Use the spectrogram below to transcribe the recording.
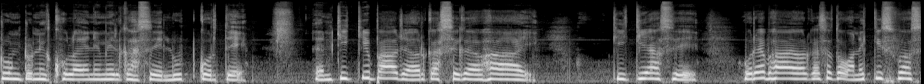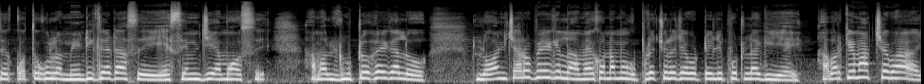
টুনটুনি খোলা এনিমির কাছে লুট করতে। এখন কী কী পাওয়া যায় ওর কাছ থেকে, ভাই? কি কি আছে? ওরে ভাই, ওর কাছে তো অনেক কিছু আছে, কতগুলো মেডিকেট আছে এস এম জি এমও আছে, আমার লুটো হয়ে গেল লঞ্চারও পেয়ে গেলাম, এখন আমি উপরে চলে যাব টেলিপোর্ট লাগিয়ে। আবার কে মারছে ভাই?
